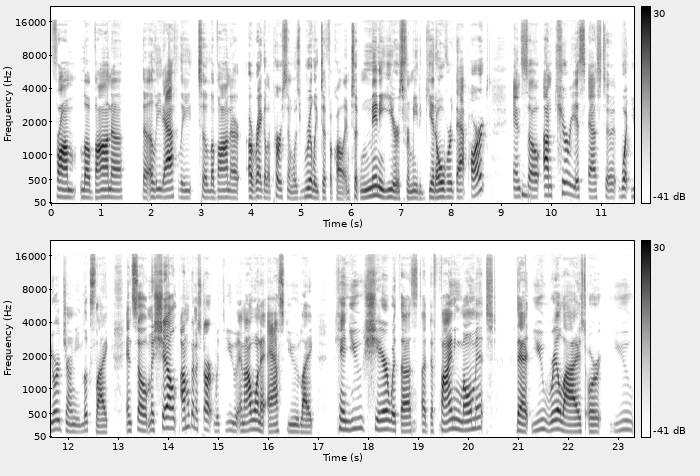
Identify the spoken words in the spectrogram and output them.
from LaVonna, the elite athlete, to LaVonna, a regular person, was really difficult and took many years for me to get over that part. And mm-hmm. so I'm curious as to what your journey looks like. And so, Michelle, I'm going to start with you and I want to ask you like, can you share with us a defining moment that you realized or you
